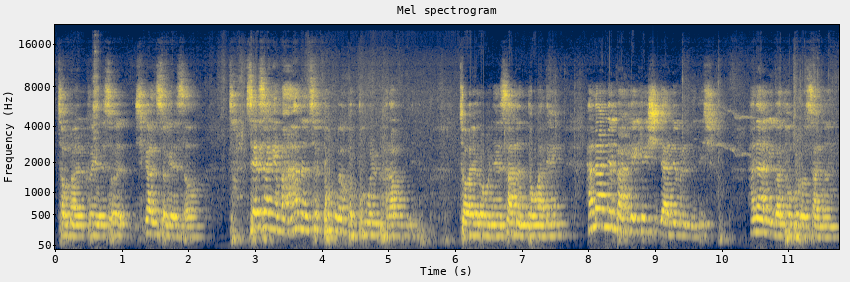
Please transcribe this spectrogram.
정말 그의 소- 시간 속에서 세상의 많은 슬픔과 고통을 바라봅니다. 저와 여러분이 사는 동안에 하나님 밖에 계시지 않음을 믿으시고 하나님과 더불어 사는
